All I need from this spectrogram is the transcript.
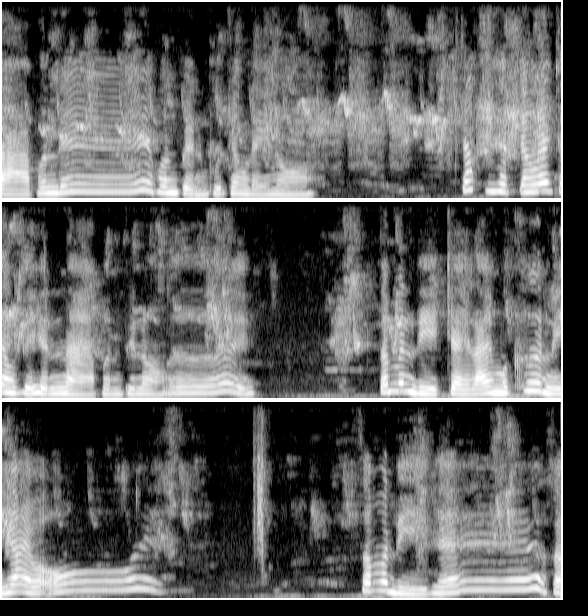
ตาเพิ่นเด้เพิ่นเป็นผู้จั่งใดน้อ จักเฮ็ดจังใดจังสิเห็นหน้าเพิ่นพี่น้องเอ้ยแต่มันดีใจหลายเมื่อคืนนี่ยายว่าโอ๊ยซะมาดีแท้ซะ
